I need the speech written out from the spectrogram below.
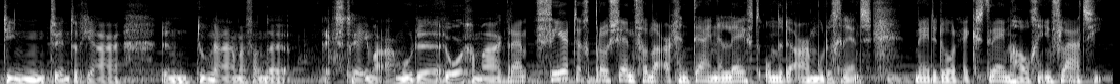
10, 20 jaar... een toename van de extreme armoede doorgemaakt. Ruim 40% van de Argentijnen leeft onder de armoedegrens. Mede door extreem hoge inflatie.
